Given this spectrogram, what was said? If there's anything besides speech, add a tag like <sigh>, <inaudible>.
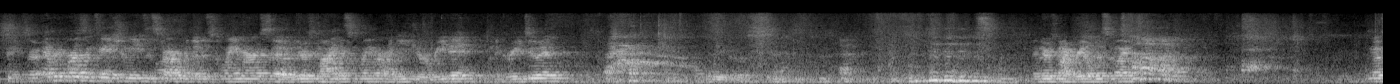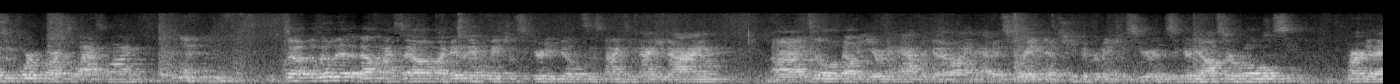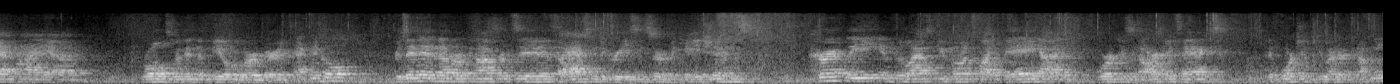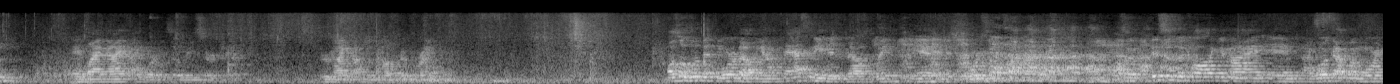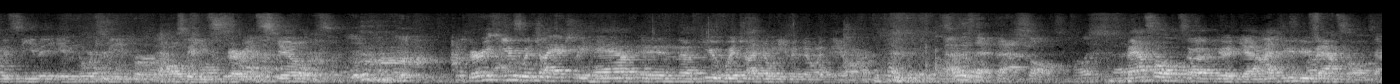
Okay, so every presentation needs to start with a disclaimer, so here's my disclaimer, I need you to read it and agree to it. And there's my real disclaimer. The most important part is the last line. So a little bit about myself, I've been in the information security field since 1999. Uh, until about a year and a half ago, I had a string of chief information security officer roles. Prior to that, my uh, roles within the field were very technical. Presented a number of conferences, I have some degrees and certifications. Currently, and the last few months by day, I work as an architect at a Fortune 200 company, and by night I work as a researcher through my company called Good Brain. Also, a little bit more about me. I'm fascinated about LinkedIn and endorsing. so this is a colleague of mine, and I woke up one morning to see that he endorsed me for all these various skills. Very few of which I actually have, and a few of which I don't even know what they are. How is that bath salt? Bath salts are good, yeah, I do do absolutely.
